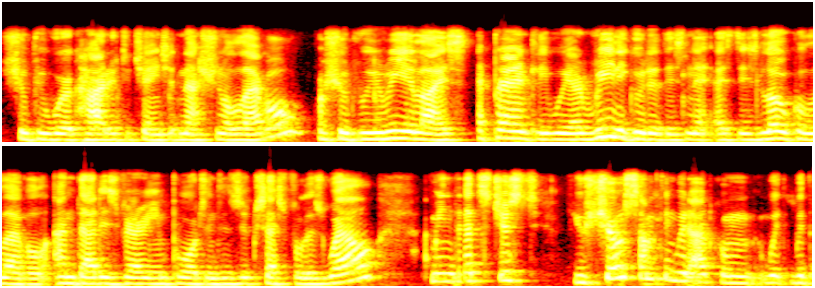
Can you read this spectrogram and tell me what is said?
Should we work harder to change at national level, or should we realize apparently we are really good at this at this local level, and that is very important and successful as well? I mean, that's just you show something with outcome with with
